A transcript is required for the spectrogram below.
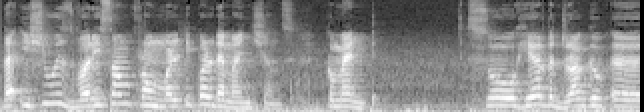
The issue is worrisome from multiple dimensions. Comment so here the drug uh,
